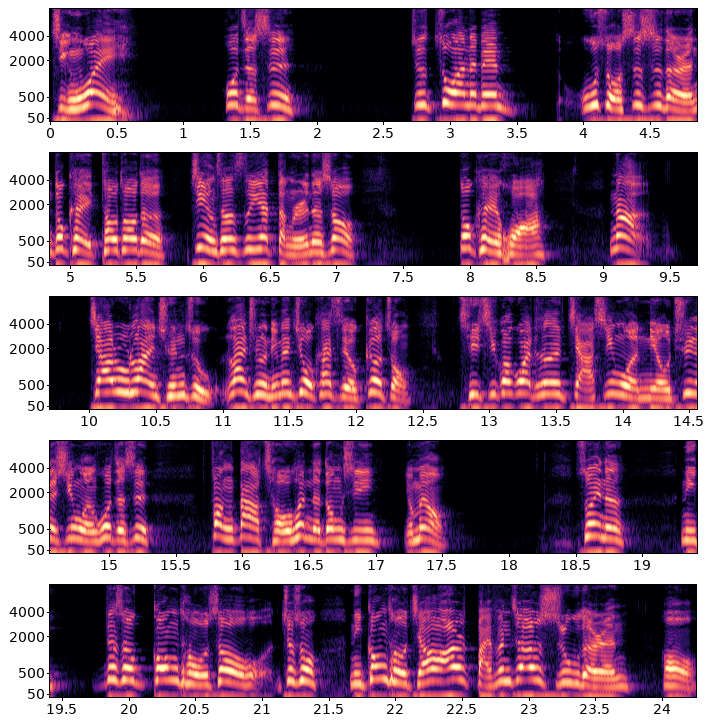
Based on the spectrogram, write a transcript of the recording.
警卫，或者是就是坐在那边无所事事的人，都可以偷偷的，计程车司机在等人的时候都可以滑。那加入烂群组，烂群组里面就开始有各种奇奇怪怪的假新闻、扭曲的新闻，或者是放大仇恨的东西，有没有？所以呢，你。那时候公投的时候，就说你公投只要二百分之二十五的人哦，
